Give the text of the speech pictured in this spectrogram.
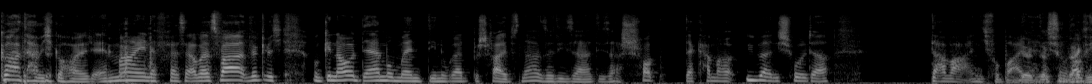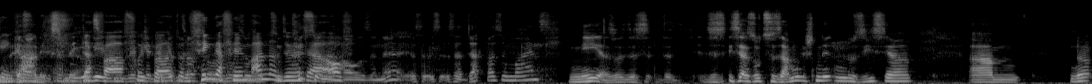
Gott, habe ich geheult, ey, meine Fresse. Aber es war wirklich, und genau der Moment, den du gerade beschreibst, ne? also dieser, dieser Shot der Kamera über die Schulter, da war eigentlich vorbei. Ja, Da das- schon da ging gar nichts mehr. Das war furchtbar. doch So fing der Film an und so hörte er auf. Hause, ne? Ist, ist, ist das das, was du meinst? Nee, also das, das, das ist ja so zusammengeschnitten. Du siehst ja, ähm, ne,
